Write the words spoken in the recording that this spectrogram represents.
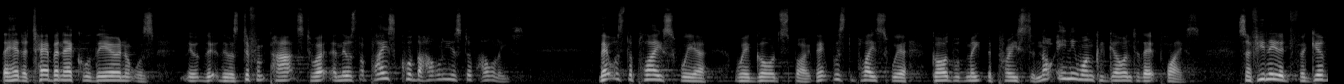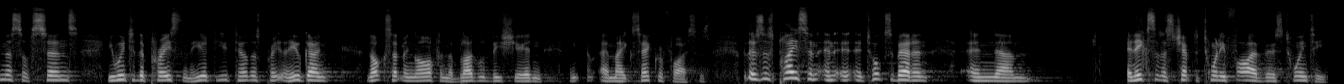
they had a tabernacle there, and it was, there, was different parts to it. And there was the place called the holiest of holies. That was the place where, where God spoke. That was the place where God would meet the priest, and not anyone could go into that place. So if you needed forgiveness of sins, you went to the priest, and he would, you tell this priest, and he would go and knock something off, and the blood would be shed and, and, and make sacrifices. But there's this place, and, and it talks about in, in, um, in Exodus chapter 25, verse 20.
